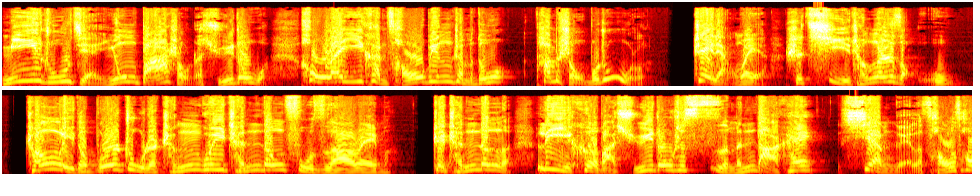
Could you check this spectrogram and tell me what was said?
糜竺、简雍把守着徐州啊，后来一看曹兵这么多，他们守不住了。这两位啊是弃城而走。城里头不是住着陈规、陈登父子二位吗？这陈登啊，立刻把徐州是四门大开，献给了曹操。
